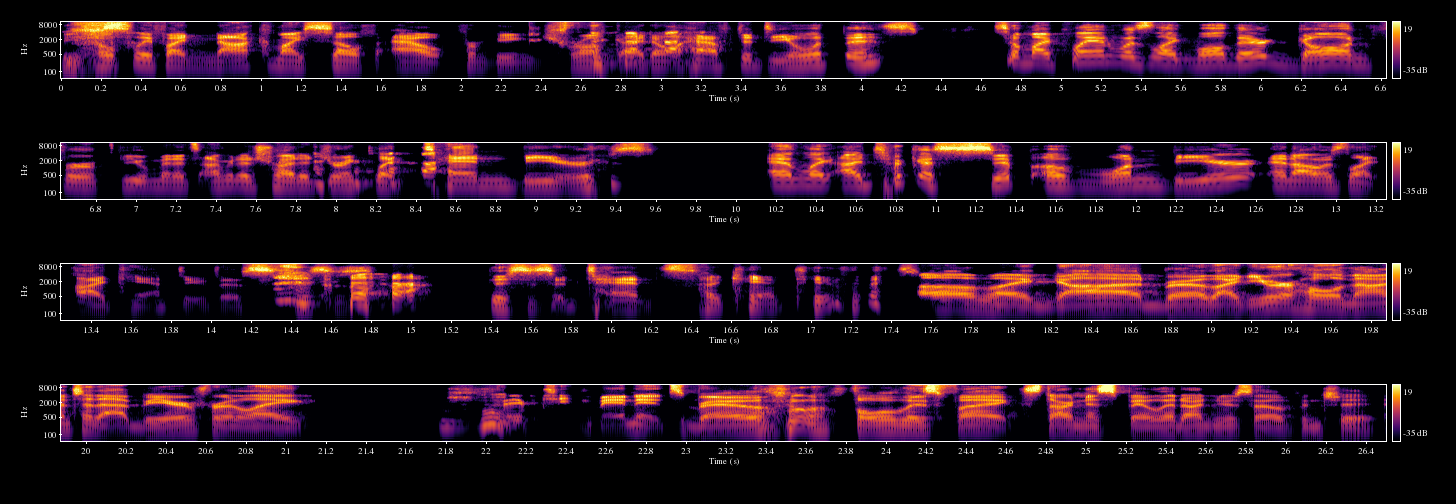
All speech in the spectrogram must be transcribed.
Because hopefully if I knock myself out from being drunk, I don't have to deal with this. So my plan was like, while they're gone for a few minutes, I'm gonna try to drink like 10 beers. And like I took a sip of one beer and I was like, I can't do this. This is this is intense. I can't do this. oh my god, bro. Like you were holding on to that beer for like 15 minutes, bro. Full as fuck, starting to spill it on yourself and shit.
